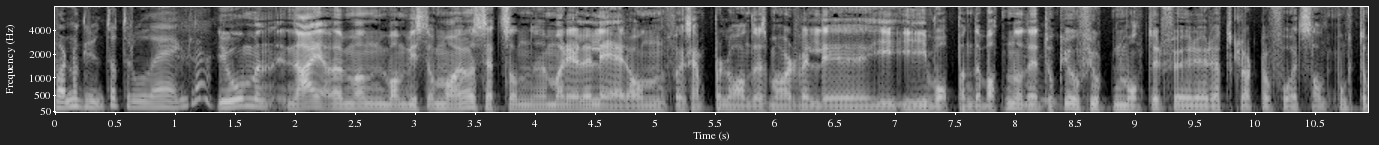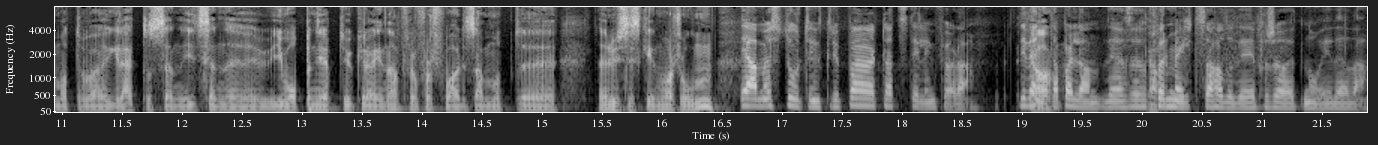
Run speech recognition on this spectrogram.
var det noen grunn til å tro det, egentlig? Jo, men nei, man, man, visste, man har jo sett sånn Marielle Leron for eksempel, og andre som har vært veldig i, i våpendebatten, og det tok jo 14 måneder før Rødt klarte å få et standpunkt om at det var greit å sende, sende i våpenhjelp til Ukraina for å forsvare seg mot uh, den russiske invasjonen. Ja, men stortingsgruppa har tatt stilling før, da. De Ja. på land, altså, Ja. Formelt så hadde de for så vidt noe i det, da.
